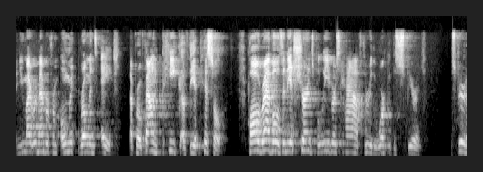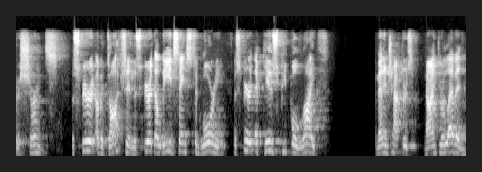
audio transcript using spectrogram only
And you might remember from Romans 8, a profound peak of the epistle. Paul revels in the assurance believers have through the work of the Spirit, the spirit of assurance the spirit of adoption, the spirit that leads saints to glory, the spirit that gives people life. And then in chapters 9 through 11,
